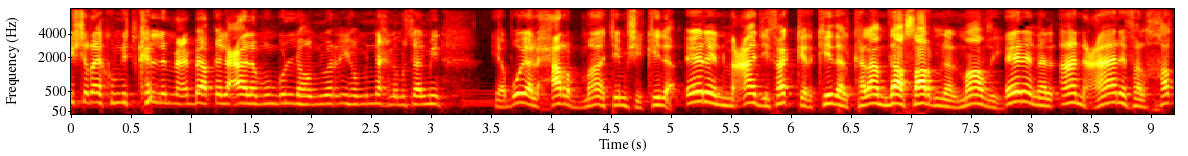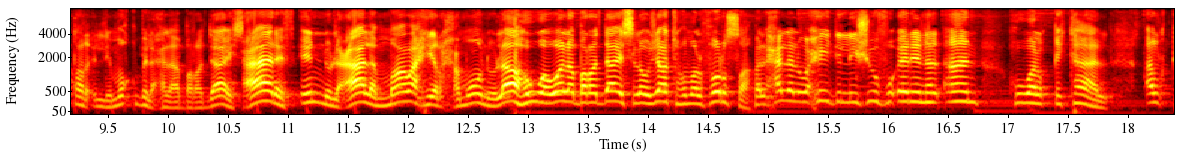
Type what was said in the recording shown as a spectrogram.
إيش رأيكم نتكلم مع باقي العالم ونقول لهم نوريهم إن إحنا مسالمين؟ يا أبوي الحرب ما تمشي كذا. إيرين ما عاد يفكر كذا. الكلام ده صار من الماضي. إيرين الآن عارف الخطر اللي مقبل على بارادايس. عارف إنه العالم ما راح يرحمونه لا هو ولا بارادايس لو جاتهم الفرصة. فالحل الوحيد اللي يشوفه إيرين الآن هو القتال. القتال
